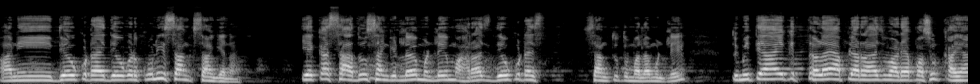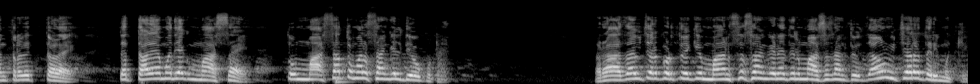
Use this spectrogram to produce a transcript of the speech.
आणि देव कुठं आहे? देवगड कोणी सांग सांगेना. एका साधू सांगितलं म्हटले महाराज देव कुठं आहे? सांगतो तुम्हाला म्हटले तुम्ही त्या एक तळ आहे आपल्या राजवाड्यापासून काही अंतरावर एक तळ आहे. त्या तळ्यामध्ये एक मासा आहे. तो मासा तुम्हाला सांगेल देव कुठं आहे. राजा विचार करतोय की माणसं सांगण्यातील मासा सांगतोय. जाऊन विचारा तरी म्हटले.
